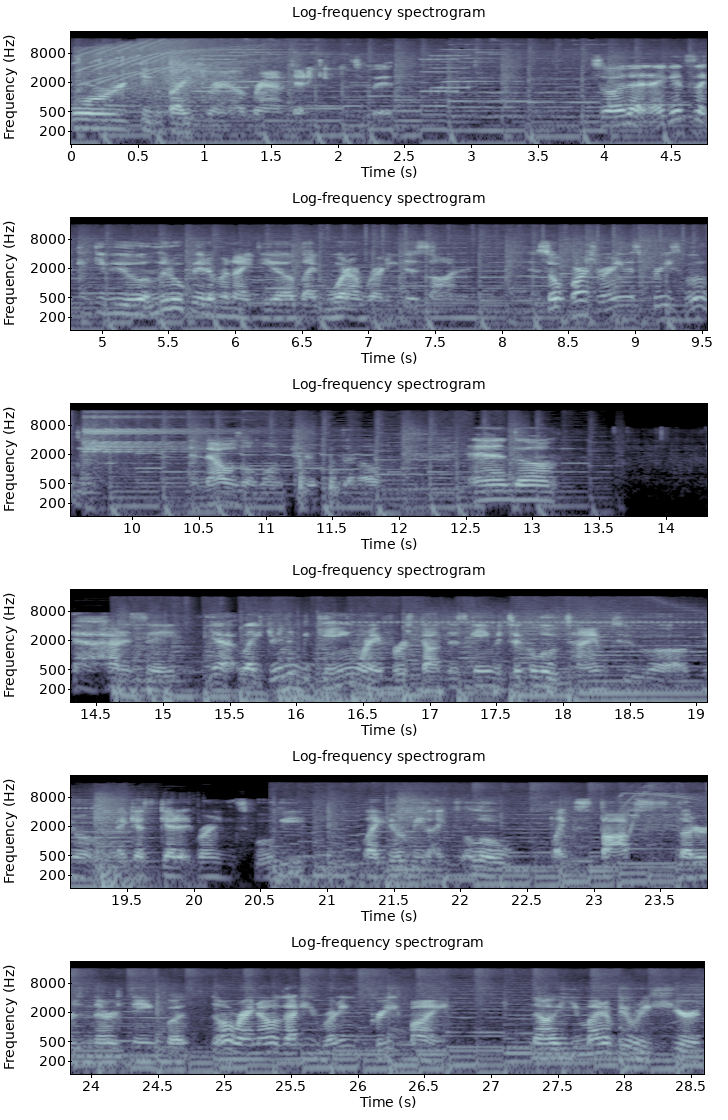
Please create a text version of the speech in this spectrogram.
4 gigabytes of RAM dedicated to it. So that I guess that could give you a little bit of an idea of like what I'm running this on. And so far it's running this pretty smoothly. And that was a long trip, what the hell. And um, how to say, yeah, like during the beginning when I first got this game, it took a little time to, uh, you know, I guess get it running smoothly. Like there would be like a little like stops, stutters, and everything. But no, right now it's actually running pretty fine. Now you might not be able to hear it.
